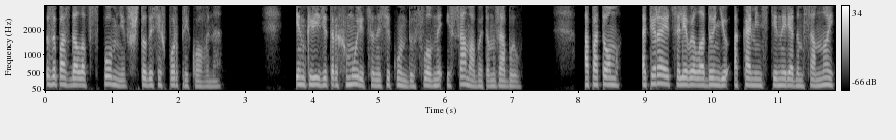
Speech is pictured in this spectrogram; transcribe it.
запоздала вспомнив, что до сих пор приковано. Инквизитор хмурится на секунду, словно и сам об этом забыл. А потом опирается левой ладонью о камень стены рядом со мной,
